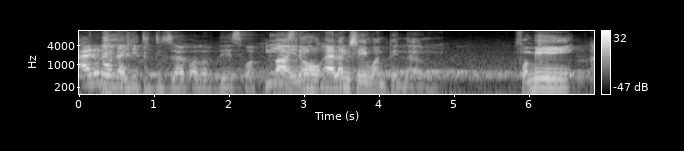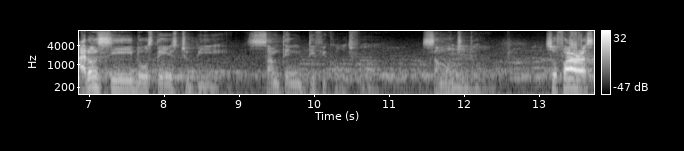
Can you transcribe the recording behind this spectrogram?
I don't know what I did to deserve all of this, but please. But you know, uh, let me say one thing. Um, for me, I don't see those things to be something difficult for someone to do. So far as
